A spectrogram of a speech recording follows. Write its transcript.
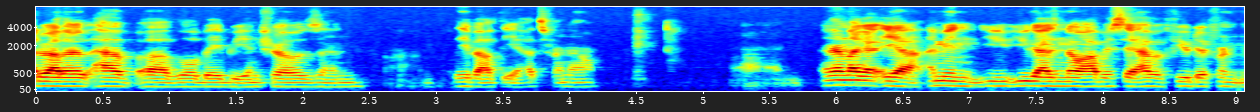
I'd rather have uh, Lil Baby intros and um, leave out the ads for now. Um, and then, like, I, yeah, I mean, you, you guys know, obviously, I have a few different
